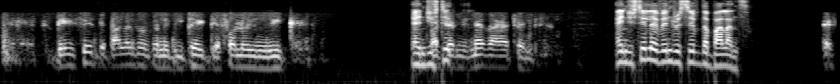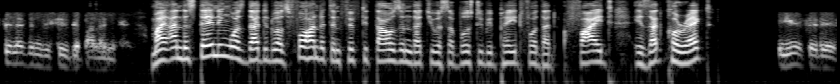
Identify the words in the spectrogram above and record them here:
they said the balance was going to be paid the following week. And you but still never happened. and you still haven't received the balance. I still haven't received the balance. My understanding was that it was four hundred and fifty thousand that you were supposed to be paid for that fight. Is that correct? Yes, it is.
